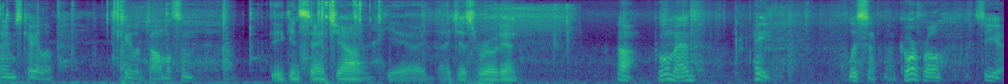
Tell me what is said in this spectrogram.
Name's Caleb. Caleb Tomlinson. Deacon St. John. Yeah, I, I just rode in. Oh, cool, man. Hey, listen, Corporal, see ya.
